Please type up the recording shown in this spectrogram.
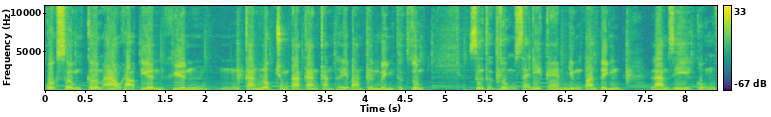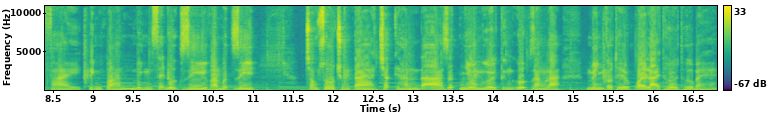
Cuộc sống cơm áo gạo tiền khiến ừ, càng lúc chúng ta càng cảm thấy bản thân mình thực dụng. Sự thực dụng sẽ đi kèm những toan tính, làm gì cũng phải tính toán mình sẽ được gì và mất gì. Trong số chúng ta chắc hẳn đã rất nhiều người từng ước rằng là mình có thể quay lại thời thơ bé,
